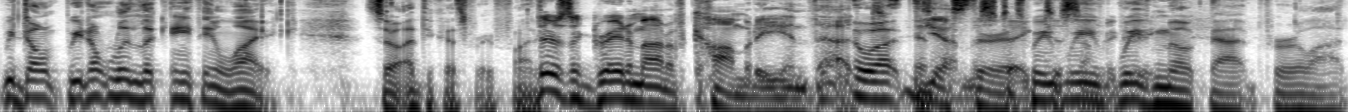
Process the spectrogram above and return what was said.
we don't we don't really look anything alike. So I think that's very funny. There's a great amount of comedy in that. well, in that yes, there is. We, we, we've milked that for a lot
